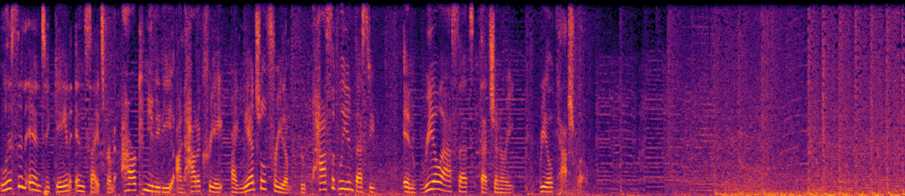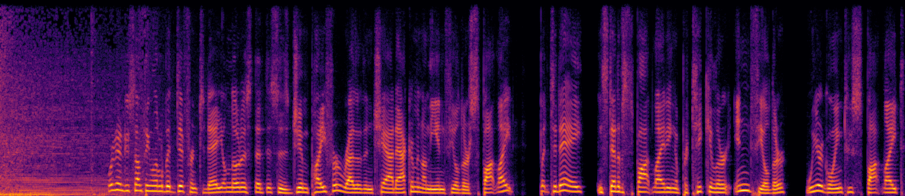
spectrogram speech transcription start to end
Listen in to gain insights from our community on how to create financial freedom through passively investing in real assets that generate real cash flow. We're going to do something a little bit different today. You'll notice that this is Jim Pfeiffer rather than Chad Ackerman on the infielder spotlight. But today, instead of spotlighting a particular infielder, we are going to spotlight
